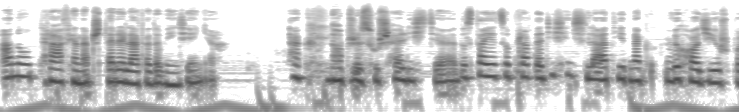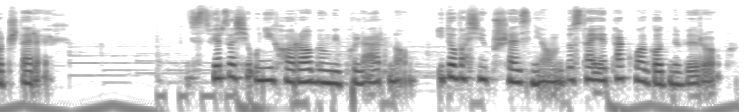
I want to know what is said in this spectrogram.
Anu trafia na 4 lata do więzienia. Tak, dobrze słyszeliście. Dostaje co prawda 10 lat, jednak wychodzi już po czterech. Stwierdza się u niej chorobę bipolarną i to właśnie przez nią dostaje tak łagodny wyrok.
